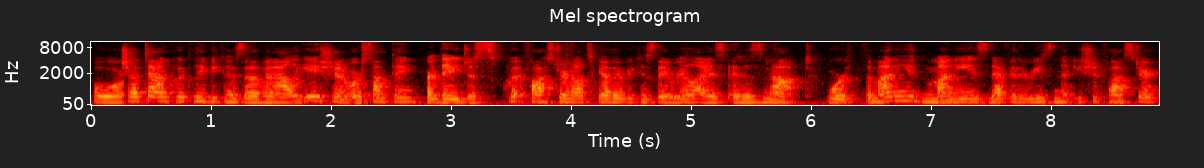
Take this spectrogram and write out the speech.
or shut down quickly because of an allegation or something, or they just quit fostering altogether because they realize it is not worth the money. Money is never the reason that you should foster.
